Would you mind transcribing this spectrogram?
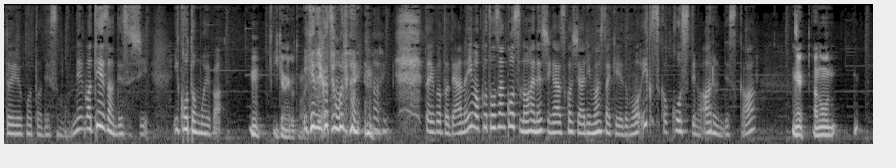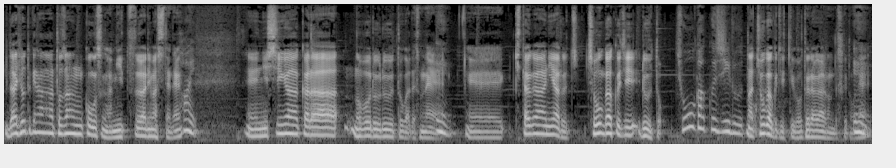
ということですもんね、まあ、低山ですし行こうと思えばうん、いけないこともない。いけないこともない。はい、ということで、あの今登山コースのお話が少しありましたけれども、いくつかコースっていうのはあるんですか？ね、あの代表的な登山コースが3つありましてね。はい。えー、西側から登るルートがですね、えええー、北側にある長岳寺ルート長岳寺ルート、まあ、長岳寺っていうお寺があるんですけどね、え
